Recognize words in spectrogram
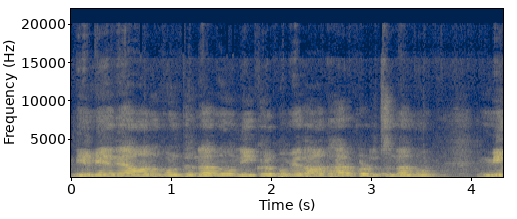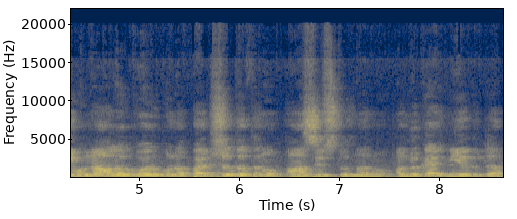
నీ మీదే ఆనుకుంటున్నాను నీ కృప మీద ఆధారపడుతున్నాను. నీవు నాలో కోరుకున్న పరిశుద్ధతను ఆశిస్తున్నాను. అందుకే నీ ఎదుట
